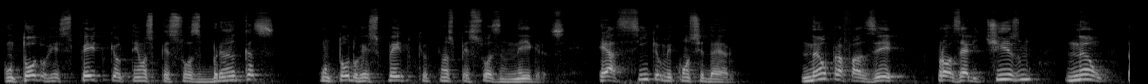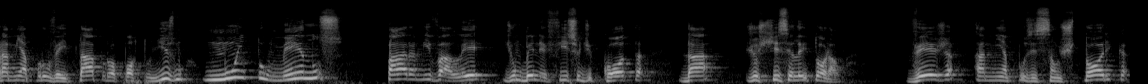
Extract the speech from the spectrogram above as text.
Com todo o respeito que eu tenho às pessoas brancas, com todo o respeito que eu tenho às pessoas negras. É assim que eu me considero. Não para fazer proselitismo, não para me aproveitar por oportunismo, muito menos para me valer de um benefício de cota da Justiça Eleitoral. Veja a minha posição histórica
